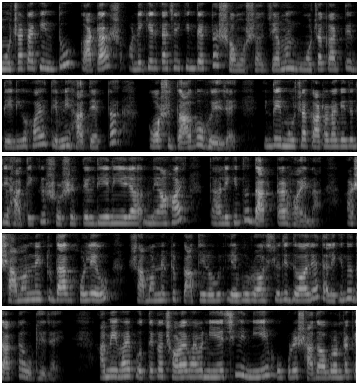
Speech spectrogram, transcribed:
মোচাটা কিন্তু কাটা অনেকের কাছে কিন্তু একটা সমস্যা। যেমন মোচা কাটতে দেরিও হয়, তেমনি হাতে একটা কষ দাগও হয়ে যায়। কিন্তু এই মোচা কাটার আগে যদি হাতে একটু সর্ষের তেল দিয়ে নিয়ে নেওয়া হয়, তাহলে কিন্তু দাগটার হয় না। আর সামান্য একটু দাগ হলেও, সামান্য একটু পাতি লেবুর রস যদি দেওয়া যায়, তাহলে কিন্তু দাগটা উঠে যায়। আমি এভাবে প্রত্যেকটা ছড়া এভাবে নিয়েছি, নিয়ে উপরে সাদা আবরণটাকে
